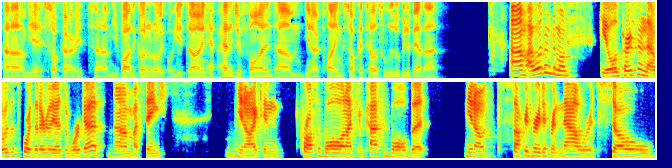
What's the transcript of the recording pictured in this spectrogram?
um, yeah, soccer. It's um, you've either got it or, or you don't. How, how, did you find um, you know playing soccer? Tell us a little bit about that. Um, I wasn't the most skilled person. That was a sport that I really had to work at. Um, I think, you know, I can cross a ball and I can pass a ball, but you know, soccer is very different now, where it's so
